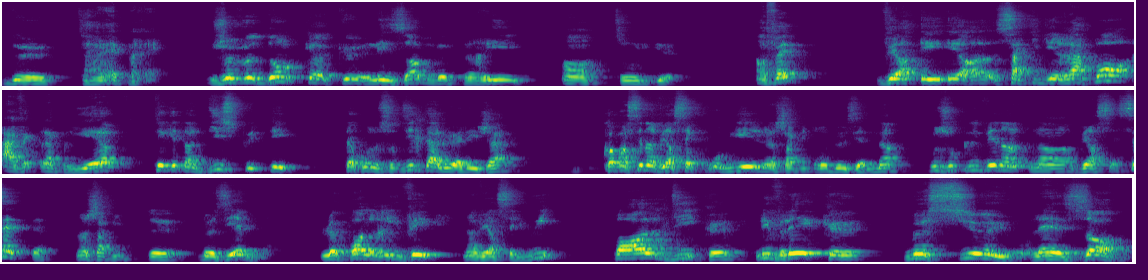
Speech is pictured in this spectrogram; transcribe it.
de très près. Je veux donc que les hommes me prient en tout lieu. En fait, et, euh, ça qui a rapport avec la prière, c'est qu'étant discuté, comme on se dit le déjà, commencez dans verset 1er, dans le chapitre 2e, non? Vous écrivez dans, le verset 7, dans le chapitre 2e, le Paul rivé dans verset 8, Paul dit que, voulait que monsieur, les hommes,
